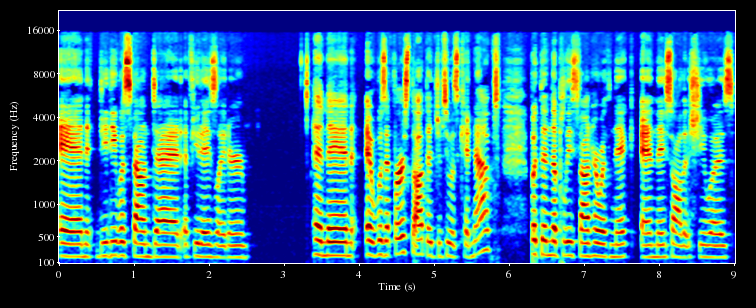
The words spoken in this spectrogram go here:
And Dee Dee was found dead a few days later. And then it was at first thought that Gypsy was kidnapped, but then the police found her with Nick and they saw that she was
